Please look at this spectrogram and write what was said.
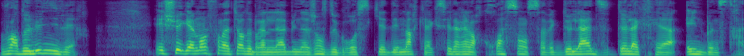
voire de l'univers. Et je suis également le fondateur de BrandLab, une agence de grosses qui aide des marques à accélérer leur croissance avec de l'ADS, de la créa et une bonne strat.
